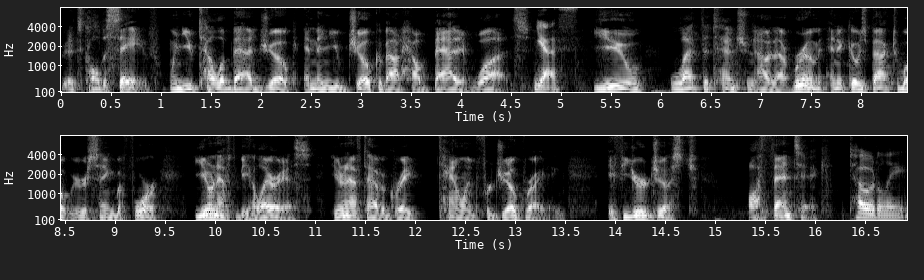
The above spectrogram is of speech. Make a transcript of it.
It's called a save. When you tell a bad joke and then you joke about how bad it was, Yes. you let the tension out of that room. And it goes back to what we were saying before. You don't have to be hilarious. You don't have to have a great talent for joke writing. If you're just authentic, Totally.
